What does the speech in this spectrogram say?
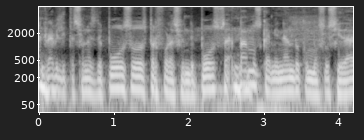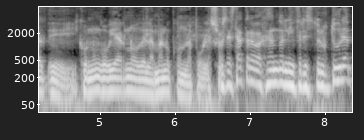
rehabilitaciones de pozos, perforación de pozos. vamos caminando como sociedad eh, y con un gobierno de la mano con la población. Pues está trabajando en la infraestructura.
